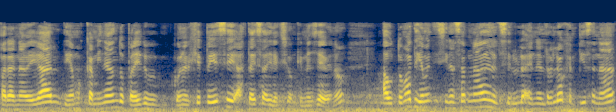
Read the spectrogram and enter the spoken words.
para navegar, digamos, caminando, para ir con el GPS hasta esa dirección que me lleve, ¿no? Automáticamente sin hacer nada en el celular, en el reloj empiezan a,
